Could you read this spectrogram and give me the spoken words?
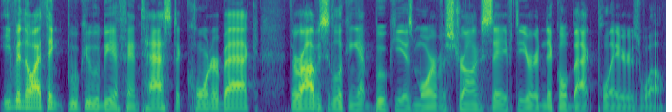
even though I think Buki would be a fantastic cornerback, they're obviously looking at Buki as more of a strong safety or a nickelback player as well.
